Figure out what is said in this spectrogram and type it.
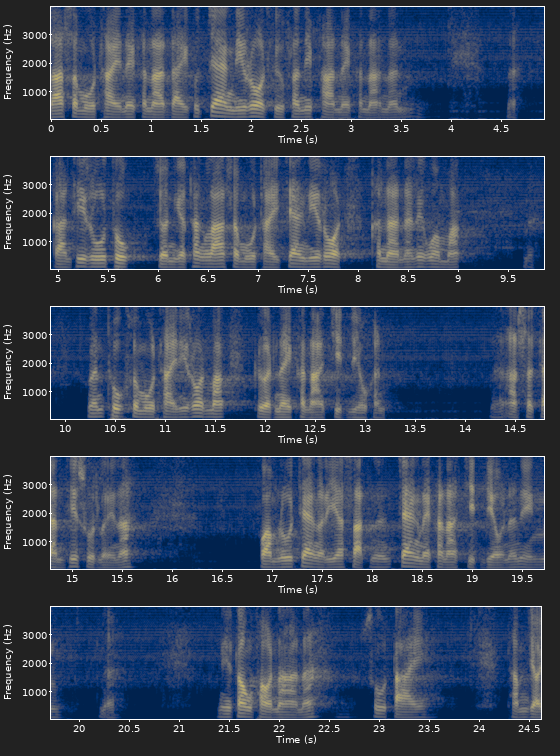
ละสมุทัยในขณะใดก็แจ้งนิโรธคือพระนิพพานในขณะนั้นการที่รู้ทุกข์ จนกระทั่งละสมุทัยแจ้งนิโรธขณะนั้นเรียกว่ามรรคนั้นทุกสมุทัยนิโรธมรรคเกิดในขณะจิตเดียวกันอัศจรรย์ที่สุดเลยนะ ความรู้แจ้งอริยสัจนั้นแจ้งในขณะจิตเดียวนั่นเองนะนี่ต้องภาวนานะ สู้ตายทำย่อ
